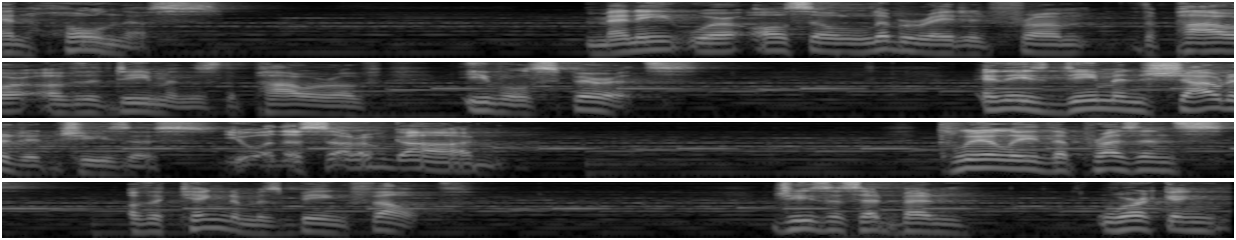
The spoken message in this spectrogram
and wholeness. Many were also liberated from the power of the demons, the power of evil spirits. And these demons shouted at Jesus, You are the Son of God. Clearly, the presence of the kingdom is being felt. Jesus had been working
